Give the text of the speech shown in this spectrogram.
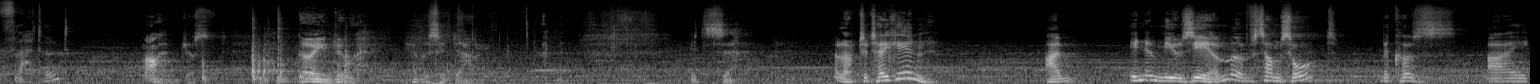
Flattered? I'm just going to have a sit down. It's uh, a lot to take in. I'm in a museum of some sort because I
